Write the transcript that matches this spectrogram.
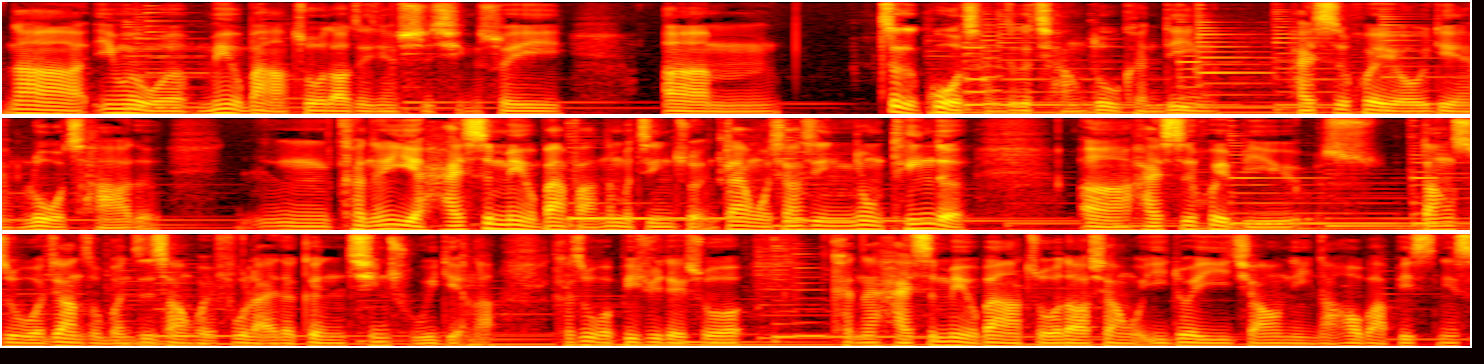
那因为我没有办法做到这件事情，所以，嗯，这个过程这个强度肯定还是会有一点落差的。嗯，可能也还是没有办法那么精准，但我相信用听的。呃，还是会比当时我这样子文字上回复来的更清楚一点了。可是我必须得说，可能还是没有办法做到像我一对一教你，然后把 business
